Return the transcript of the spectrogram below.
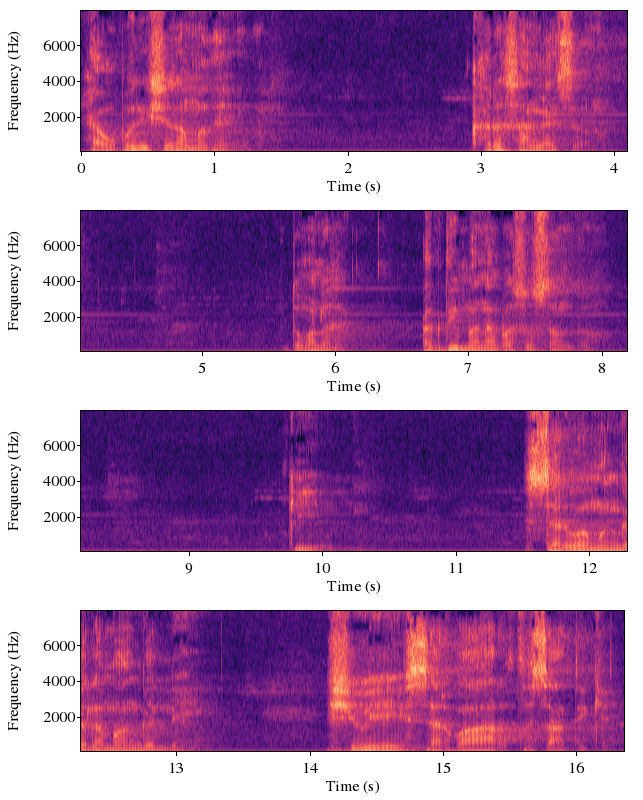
ह्या उपनिषदामध्ये खरं सांगायचं तुम्हाला अगदी मनापासून सांगतो की सर्व मंगल मांगल्ये. शिवे सर्वार्थ साधिके.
